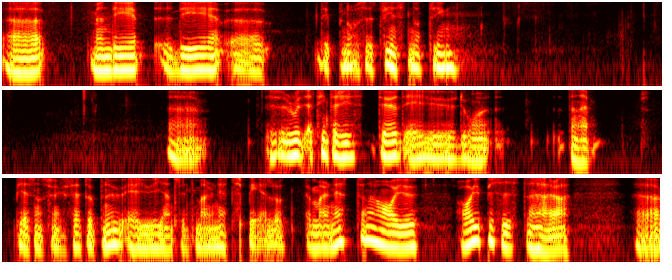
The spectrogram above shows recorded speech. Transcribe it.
Uh, men det, det, uh, det på något sätt finns någonting... Uh, Tintaris död är ju då den här pjäsen som jag ska sätta upp nu är ju egentligen ett marionettspel och marionetterna har ju, har ju precis den här äh,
